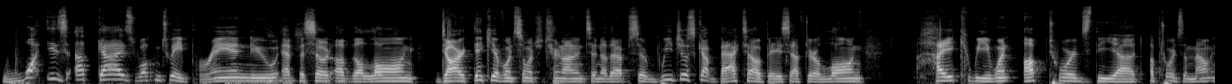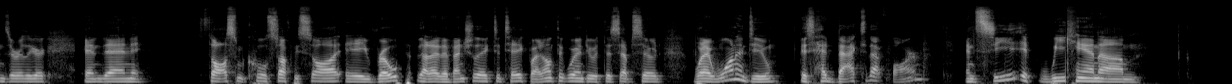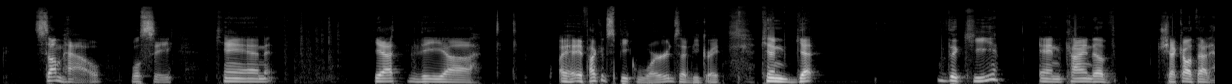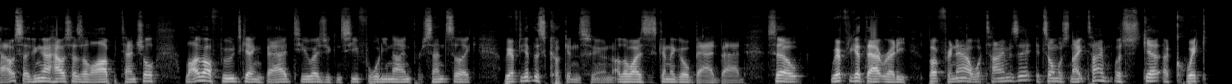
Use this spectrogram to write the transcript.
What is up, guys? Welcome to a brand new episode of The Long Dark. Thank you, everyone, so much for tuning on into another episode. We just got back to our base after a long hike. We went up towards the uh, up towards the mountains earlier, and then saw some cool stuff. We saw a rope that I'd eventually like to take, but I don't think we're gonna do it this episode. What I want to do is head back to that farm and see if we can um, somehow, we'll see, can get the. Uh, if I could speak words, that'd be great. Can get the key and kind of check out that house. I think that house has a lot of potential. A lot of our food's getting bad too, as you can see, 49%. So like we have to get this cooking soon. Otherwise it's gonna go bad, bad. So we have to get that ready. But for now, what time is it? It's almost nighttime. Let's just get a quick,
